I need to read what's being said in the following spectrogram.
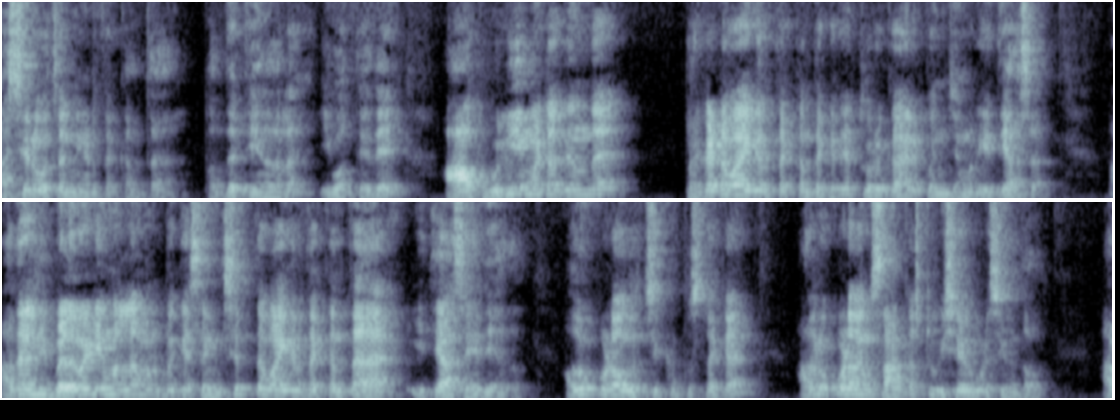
ಆಶೀರ್ವಚನ ನೀಡ್ತಕ್ಕಂಥ ಪದ್ಧತಿ ಏನದಲ್ಲ, ಇವತ್ತಿದೆ. ಆ ಹುಲಿ ಮಠದಿಂದ ಪ್ರಕಟವಾಗಿರ್ತಕ್ಕಂಥ ಕಥೆ ತುರಕಾರಿ ಪಂಚಮರ ಇತಿಹಾಸ. ಅದರಲ್ಲಿ ಬೆಳವಡಿ ಮಲ್ಲಮ್ಮನ ಬಗ್ಗೆ ಸಂಕ್ಷಿಪ್ತವಾಗಿರ್ತಕ್ಕಂಥ ಇತಿಹಾಸ ಇದೆ ಅದು. ಅದು ಕೂಡ ಒಂದು ಚಿಕ್ಕ ಪುಸ್ತಕ. ಆದರೂ ಕೂಡ ನಮ್ಗೆ ಸಾಕಷ್ಟು ವಿಷಯಗಳು ಸಿಗ್ತಾವೆ ಆ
